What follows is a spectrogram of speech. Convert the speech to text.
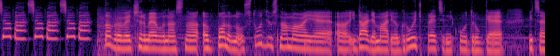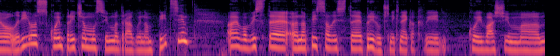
Sova, Sova, Sova. Dobro večer, evo nas na, e, ponovno u studiju. S nama je e, i dalje Mario Grujić, predsjednik udruge Pizzaiol Rios, s kojim pričamo svima dragoj nam pici. A evo, vi ste, e, napisali ste priručnik nekakvi koji vašim e,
